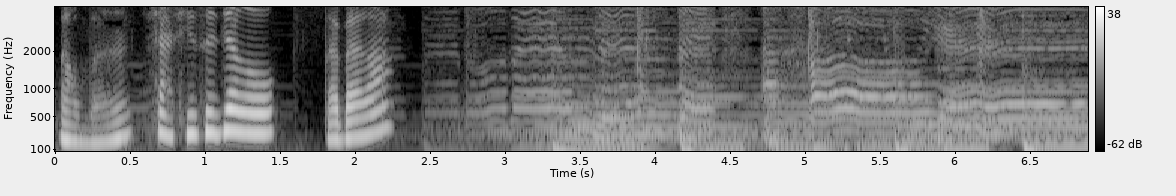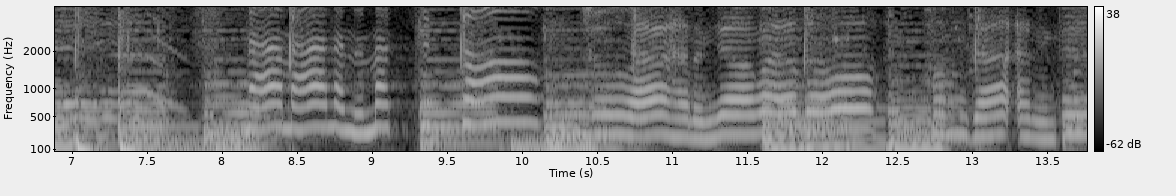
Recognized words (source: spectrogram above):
那我们下期再见喽， 拜拜啦！는 영화도 혼자 아닌 듯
